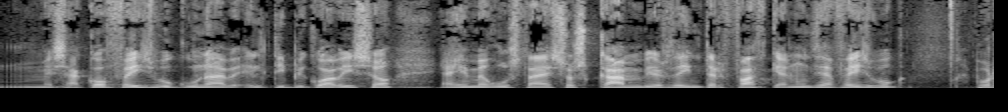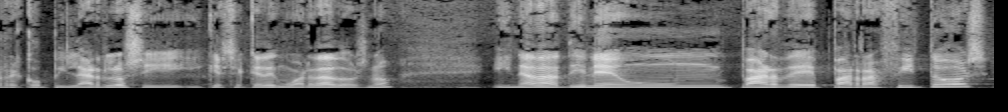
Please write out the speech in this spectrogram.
me sacó Facebook una, el típico aviso. Y a mí me gusta esos cambios de interfaz que anuncia Facebook, pues recopilarlos y, y que se queden guardados, ¿no? Y nada, tiene un par de parrafitos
